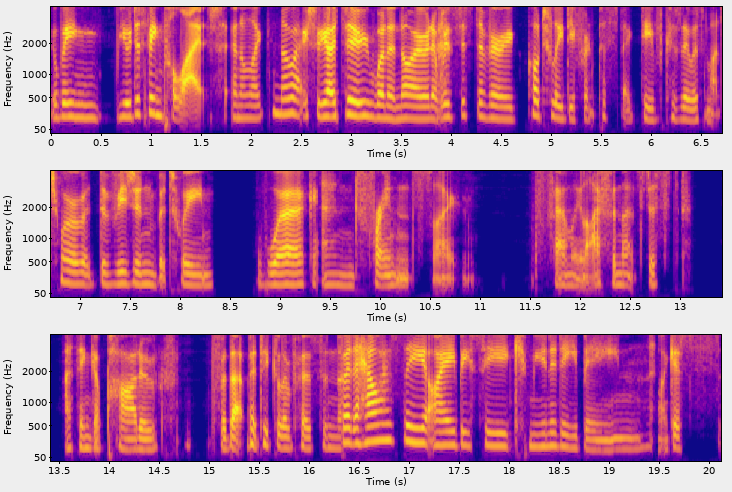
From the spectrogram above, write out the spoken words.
you're being, you're just being polite. And I'm like, No, actually, I do want to know. And it was just a very culturally different perspective because there was much more of a division between work and friends, like family life. And that's just, I think, a part of for that particular person. But how has the IABC community been? I guess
